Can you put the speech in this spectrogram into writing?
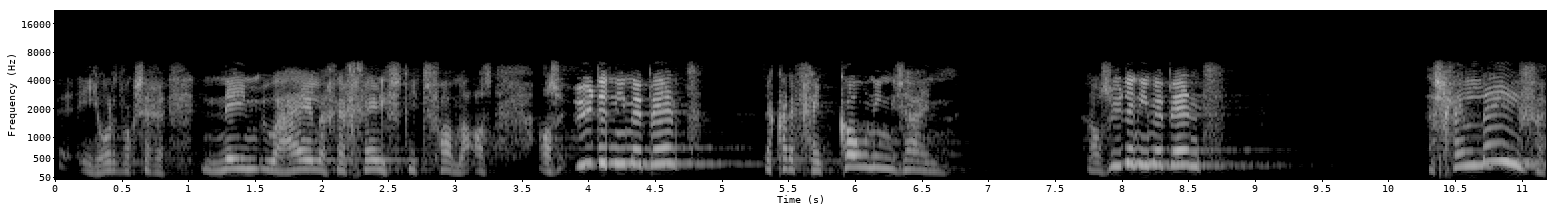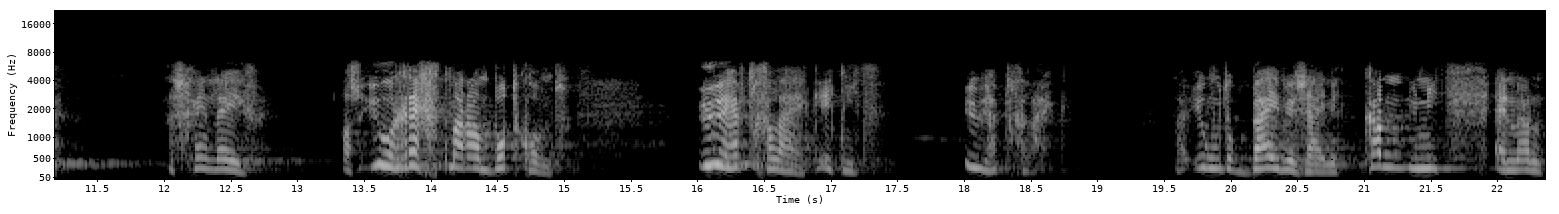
En je hoort het ook zeggen, neem uw heilige geest niet van me. Als, als u er niet meer bent, dan kan ik geen koning zijn. En als u er niet meer bent, dat is geen leven. Dat is geen leven. Als uw recht maar aan bod komt. U hebt gelijk, ik niet. U hebt gelijk. Maar u moet ook bij me zijn. Ik kan u niet. En dan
